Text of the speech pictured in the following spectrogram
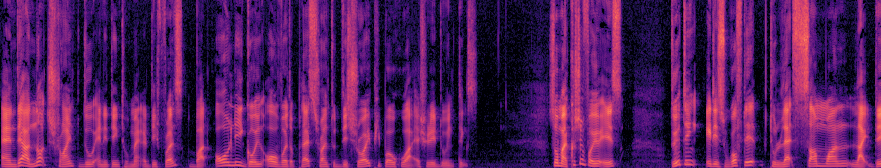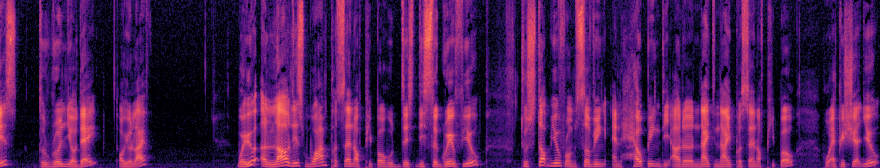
And they are not trying to do anything to make a difference, but only going all over the place trying to destroy people who are actually doing things. So, my question for you is Do you think it is worth it to let someone like this to ruin your day or your life? Will you allow this 1% of people who dis- disagree with you to stop you from serving and helping the other 99% of people who appreciate you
